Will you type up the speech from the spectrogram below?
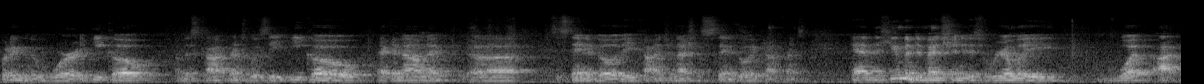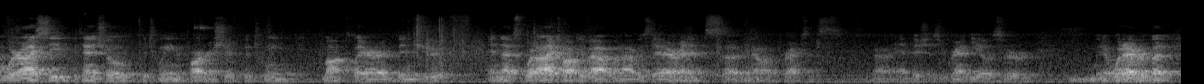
putting the word eco, on this conference was the Eco-Economic uh, Sustainability, International Sustainability Conference. And the human dimension is really what I, where I see the potential between a partnership between Montclair and Binju. And that's what I talked about when I was there, and it's, uh, you know, perhaps it's ambitious or grandiose or you know, whatever, but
